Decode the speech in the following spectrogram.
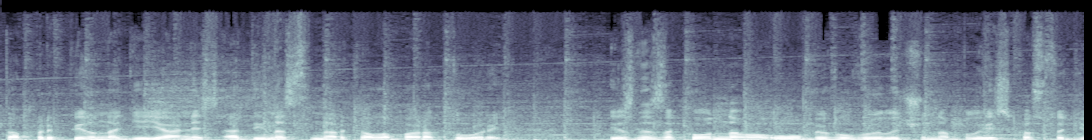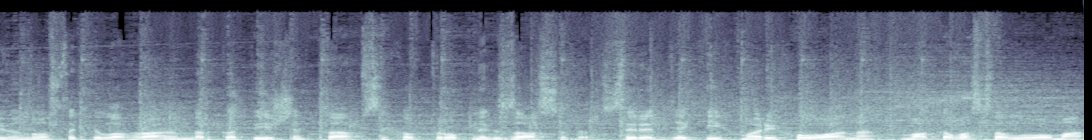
та припинена діяльність 11 нарколабораторій. Із незаконного обігу вилучено близько 190 кг наркотичних та психотропних засобів, серед яких марихуана, макова солома,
